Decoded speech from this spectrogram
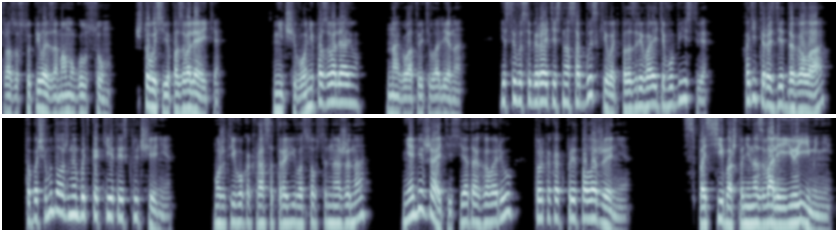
Сразу вступилась за маму Гулсум. Что вы себе позволяете? Ничего не позволяю, нагло ответила Лена. Если вы собираетесь нас обыскивать, подозреваете в убийстве, хотите раздеть до гола, то почему должны быть какие-то исключения? Может, его как раз отравила собственная жена? Не обижайтесь, я так говорю только как предположение. Спасибо, что не назвали ее имени,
